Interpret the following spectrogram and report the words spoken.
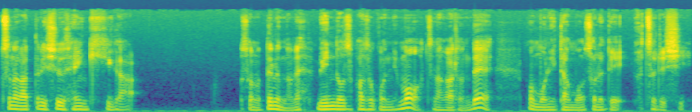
つながってる周辺機器が、そのデルのね、Windows パソコンにもつながるんで、もモニターもそれで映るし、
